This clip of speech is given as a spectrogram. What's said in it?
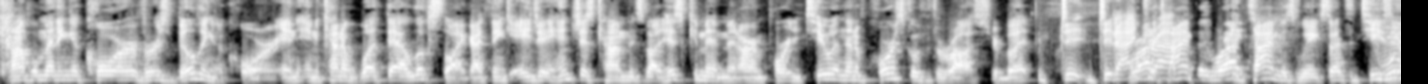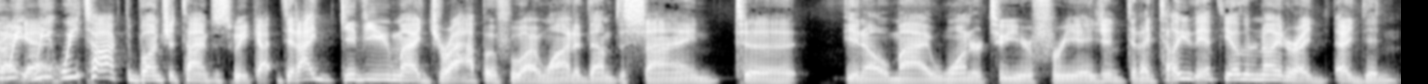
complementing a core versus building a core and, and kind of what that looks like. I think AJ Hinch's comments about his commitment are important too. And then of course go through the roster. But did, did I drop, time, we're out of time this week. So that's a teaser. We, we, we talked a bunch of times this week. Did I give you my drop of who I wanted them to sign to, you know, my one or two year free agent? Did I tell you that the other night or I, I didn't?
